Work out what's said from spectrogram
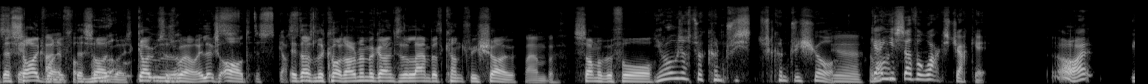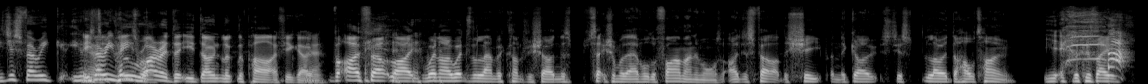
They're sideways. Kind of They're sideways. Goats as well. It looks odd. Disgusting. It does look odd. I remember going to the Lambeth Country Show Lambeth. summer before. You're always off to a country country show. Yeah. Get Am yourself a wax jacket. All right. You're just very. You're He's, very Pete's rural. worried that you don't look the part if you go. Yeah. But I felt like when I went to the Lambeth Country Show and the section where they have all the farm animals, I just felt like the sheep and the goats just lowered the whole tone Yeah. because they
